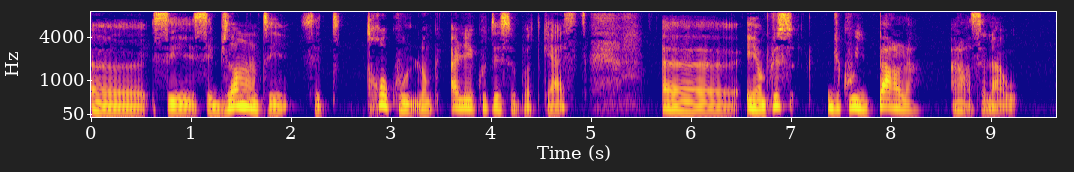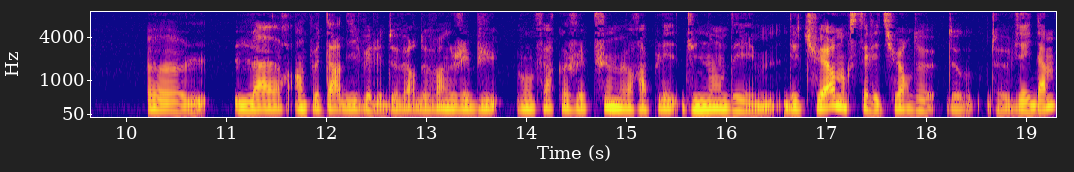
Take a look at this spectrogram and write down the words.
Euh, c'est bien monté, c'est trop cool. Donc allez écouter ce podcast. Euh, et en plus, du coup, il parle. Alors c'est là où euh, l'heure un peu tardive et les deux verres de vin que j'ai bu vont faire que je vais plus me rappeler du nom des, des tueurs. Donc c'était les tueurs de, de, vieilles dames.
